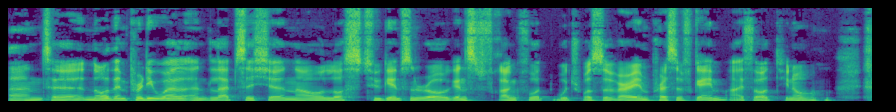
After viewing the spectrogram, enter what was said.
and uh, know them pretty well. And Leipzig uh, now lost two games in a row against Frankfurt, which was a very impressive game. I thought, you know,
